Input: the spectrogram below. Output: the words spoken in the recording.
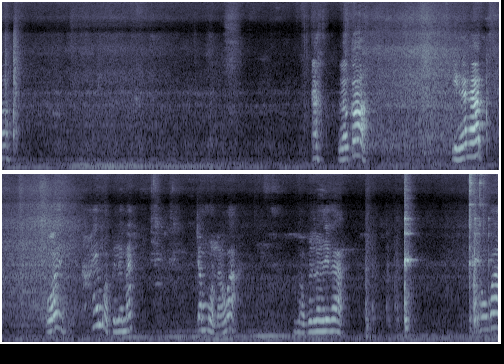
อะแล้วก็ อีกนะครับ โอ้ยให้หมดไปเลยไหมจะหมดแล้วอะหมดไปเลยดีกว่าเพราะว่า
